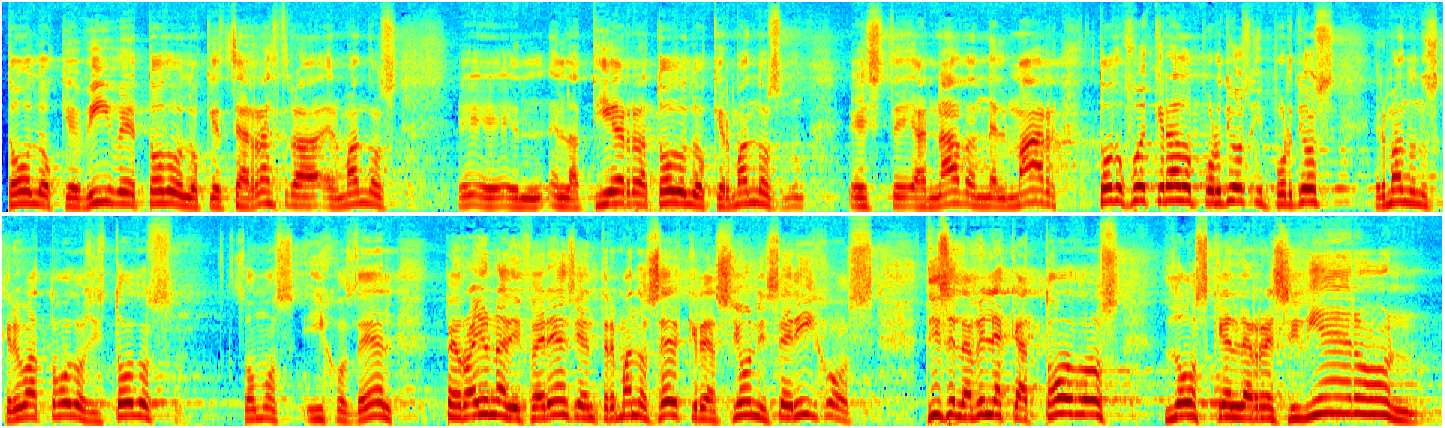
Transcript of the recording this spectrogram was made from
Todo lo que vive, todo lo que se arrastra, hermanos, eh, en, la tierra, todo lo que, hermanos, este, a nada en el mar, todo fue creado por Dios y por Dios, hermanos, nos creó a todos y todos somos hijos de Él. Pero hay una diferencia entre, hermanos, ser creación y ser hijos. Dice la Biblia que a todos los que le recibieron,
